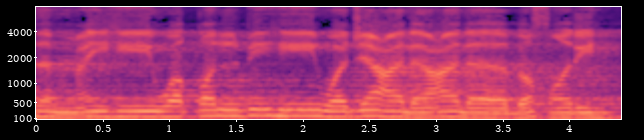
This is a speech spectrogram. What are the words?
سَمْعِهِ وَقَلْبِهِ وَجَعَلَ عَلَىٰ بَصَرِهِ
